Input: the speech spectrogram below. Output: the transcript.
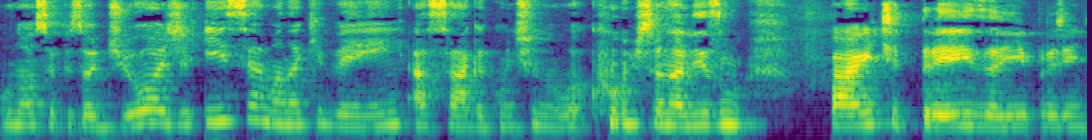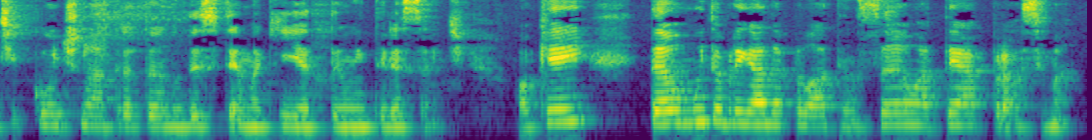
o, nosso episódio de hoje e semana que vem a saga continua com o jornalismo parte 3 aí para a gente continuar tratando desse tema que é tão interessante, ok? Então, muito obrigada pela atenção, até a próxima!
